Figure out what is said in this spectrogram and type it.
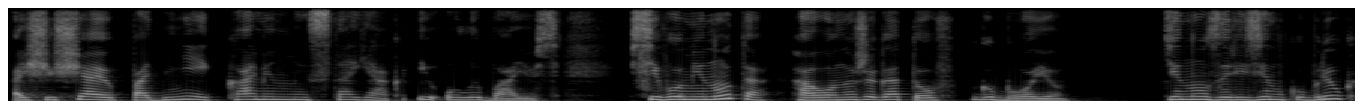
Ощущаю под ней каменный стояк и улыбаюсь. Всего минута, а он уже готов к бою. Тяну за резинку брюк,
